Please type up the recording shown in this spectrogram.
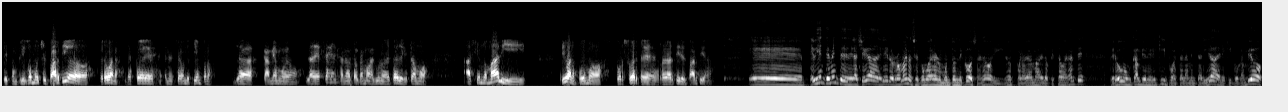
se complicó mucho el partido, pero bueno, después en el segundo tiempo no, ya cambiamos la defensa, no tocamos algunos detalles que estábamos haciendo mal y, y bueno, pudimos por suerte revertir el partido. Eh, evidentemente desde la llegada de enero romano se acomodaron un montón de cosas, ¿no? Y no es por hablar más de los que estaban antes, pero hubo un cambio en el equipo, hasta la mentalidad del equipo cambió,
